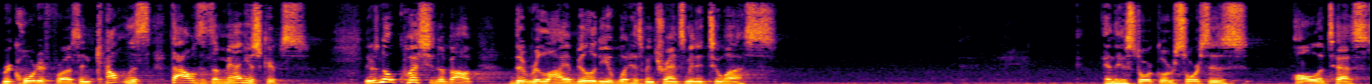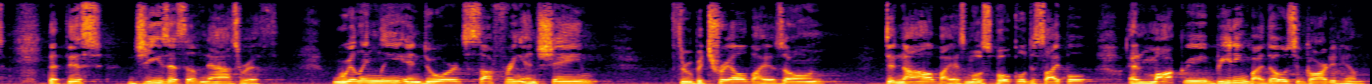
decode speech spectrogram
recorded for us in countless thousands of manuscripts. There's no question about the reliability of what has been transmitted to us. And the historical sources all attest that this Jesus of Nazareth willingly endured suffering and shame through betrayal by his own denial by his most vocal disciple, and mockery, beating by those who guarded him.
